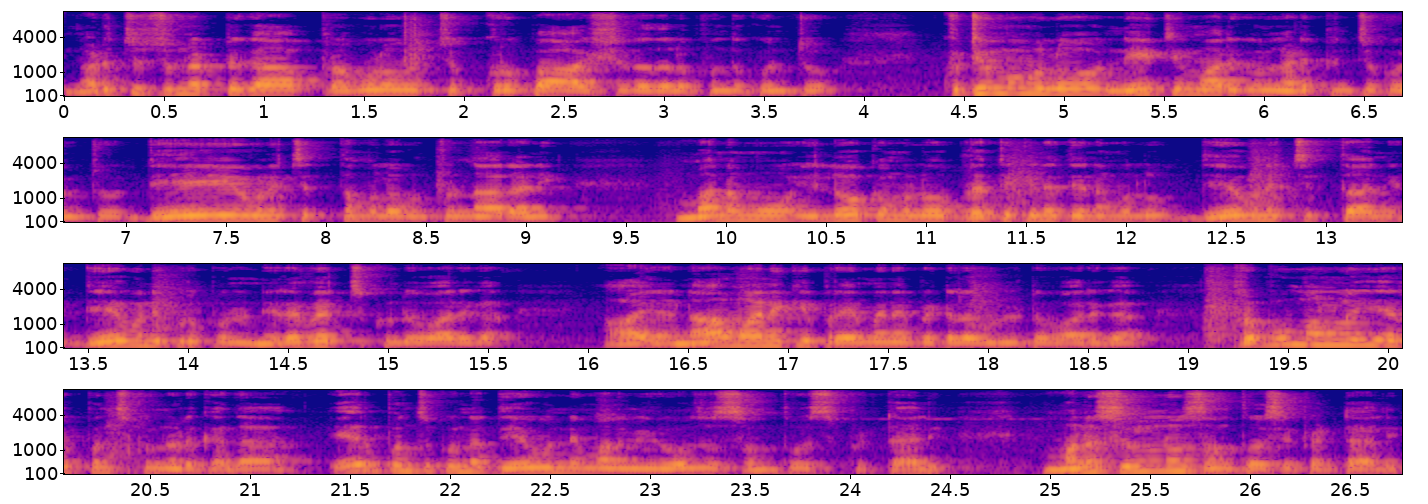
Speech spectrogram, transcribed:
నడుచుచున్నట్టుగా ప్రభులో వచ్చి కృప ఆశీర్వదలు పొందుకుంటూ కుటుంబములో నీతి మార్గం నడిపించుకుంటూ దేవుని చిత్తములో ఉంటున్నారని మనము ఈ లోకములో బ్రతికిన దినములు దేవుని చిత్తాన్ని దేవుని కృపను నెరవేర్చుకునే వారుగా ఆయన నామానికి ప్రేమైన బిడ్డలు ఉండటం వారుగా ప్రభు మనలో ఏర్పంచుకున్నాడు కదా. ఏర్పంచుకున్న దేవుణ్ణి మనం ఈరోజు సంతోషపెట్టాలి మనుషులను సంతోషపెట్టాలి.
